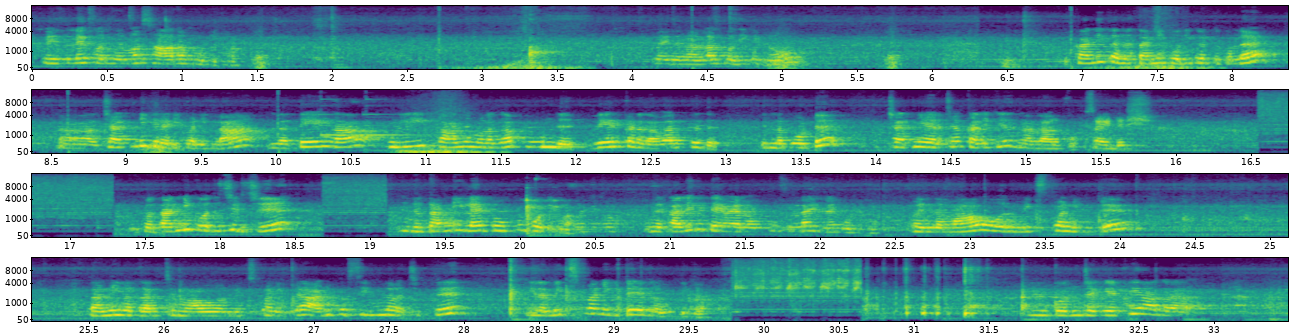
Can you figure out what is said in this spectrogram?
இப்போ இதில் கொஞ்சமாக சாதம் போட்டுக்கலாம். இப்போ இது நல்லா கொதிக்கட்டும். களிக்கு அந்த தண்ணி கொதிக்கிறதுக்குள்ள சட்னிக்கு ரெடி பண்ணிக்கலாம். இந்த தேங்காய் புளி காஞ்ச மிளகா பூண்டு வேர்க்கடலை வறுக்குது. இதில் போட்டு சட்னி அரைச்சா களிக்கு நல்லா இருக்கும் சைட் டிஷ் இப்போ தண்ணி கொதிச்சிருச்சு. இந்த தண்ணியில் இப்போ உப்பு போட்டுக்கலாம் இந்த களிக்கு தேவையான உப்பு ஃபுல்லாக இதில் போட்டுக்கலாம் இப்போ இந்த மாவை ஒரு மிக்ஸ் பண்ணிக்கிட்டு தண்ணியில் கரைச்ச மாவை ஒரு மிக்ஸ் பண்ணிக்கிட்டு அடுப்பு சிம்மில் வச்சுட்டு இதை மிக்ஸ் பண்ணிக்கிட்டே இதில் ஊற்றிக்கலாம் இது கொஞ்சம் கெட்டி ஆகிற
